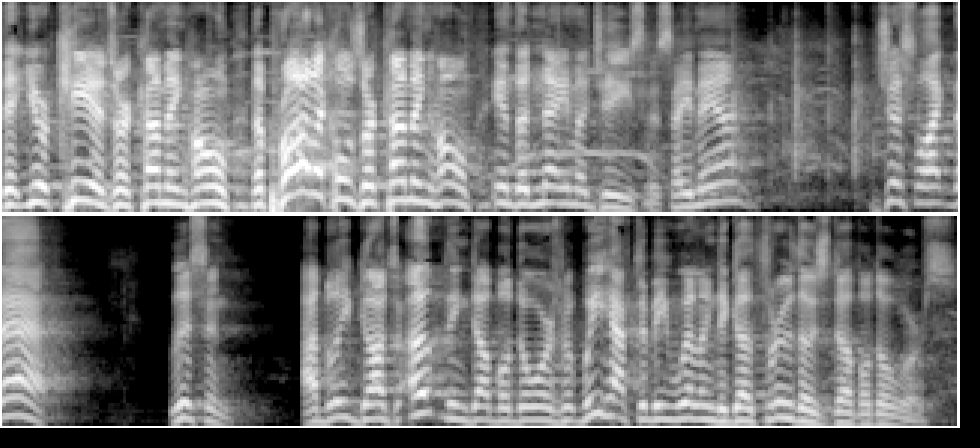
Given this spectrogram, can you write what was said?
that your kids are coming home. The prodigals are coming home in the name of Jesus. Amen? Just like that. Listen, I believe God's opening double doors, but we have to be willing to go through those double doors.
